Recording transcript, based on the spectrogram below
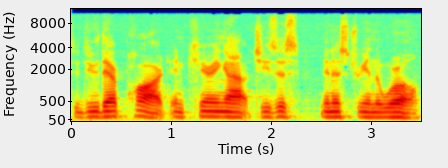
to do their part in carrying out Jesus' ministry in the world.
